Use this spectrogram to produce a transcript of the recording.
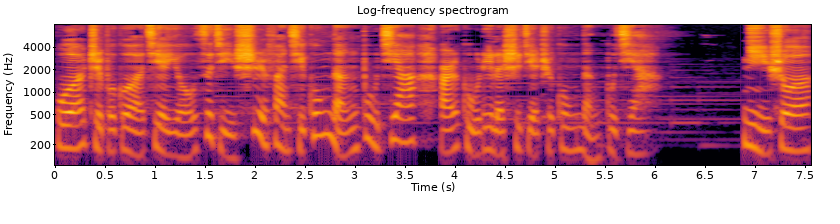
我只不过借由自己示范其功能不佳，而鼓励了世界之功能不佳。你说，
